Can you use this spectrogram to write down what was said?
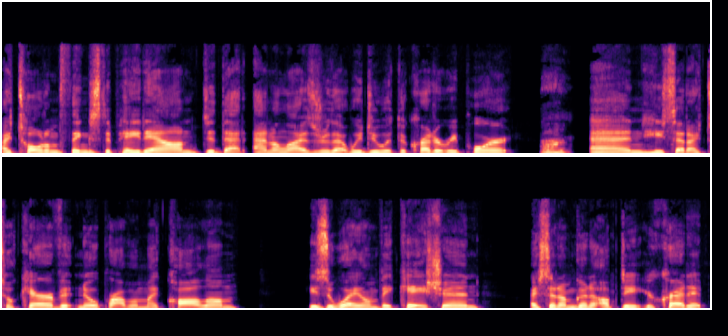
I told him things to pay down, did that analyzer that we do with the credit report. Right. And he said, I took care of it. No problem. I call him. He's away on vacation. I said, I'm going to update your credit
